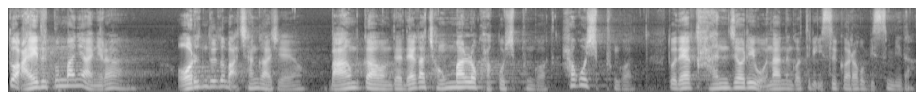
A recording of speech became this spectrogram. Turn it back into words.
또 아이들뿐만이 아니라 어른들도 마찬가지예요. 마음 가운데 내가 정말로 갖고 싶은 것, 하고 싶은 것, 또 내가 간절히 원하는 것들이 있을 거라고 믿습니다.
